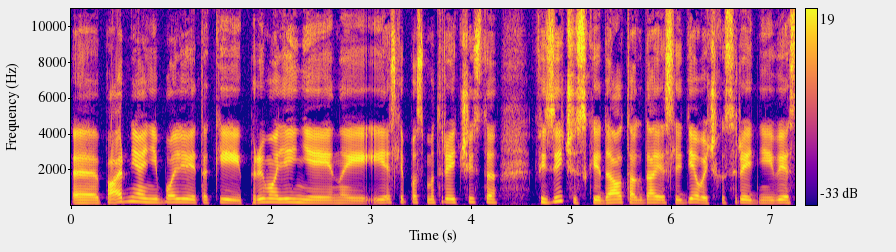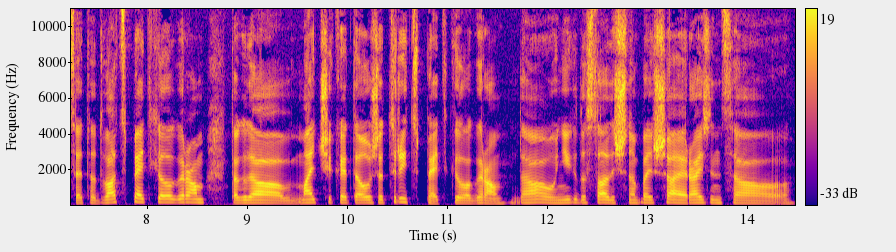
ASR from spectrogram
Парни, они более такие прямолинейные. И если посмотреть чисто физически, да, тогда если девочка средний вес это 25 килограмм, тогда мальчик это уже 35 килограмм, да, у них достаточно большая разница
